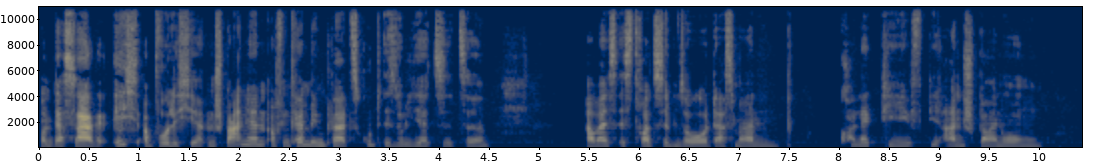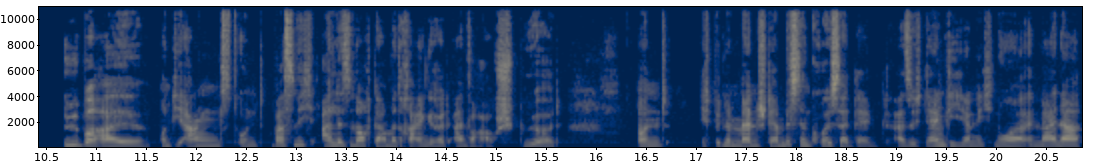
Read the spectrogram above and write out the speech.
Und das sage ich, obwohl ich hier in Spanien auf dem Campingplatz gut isoliert sitze. Aber es ist trotzdem so, dass man kollektiv die Anspannung überall und die Angst und was nicht alles noch damit reingehört, einfach auch spürt. Und ich bin ein Mensch, der ein bisschen größer denkt. Also ich denke hier nicht nur in meiner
